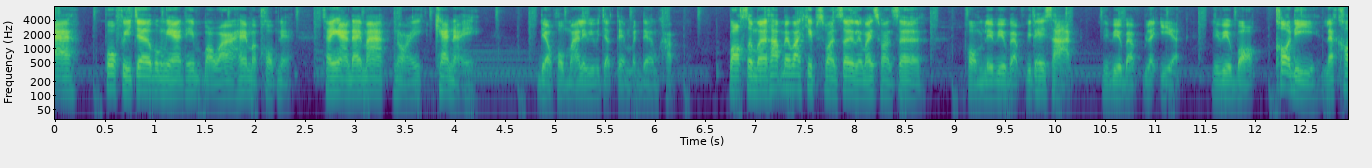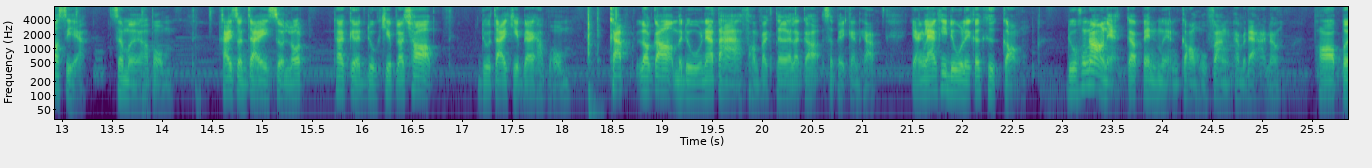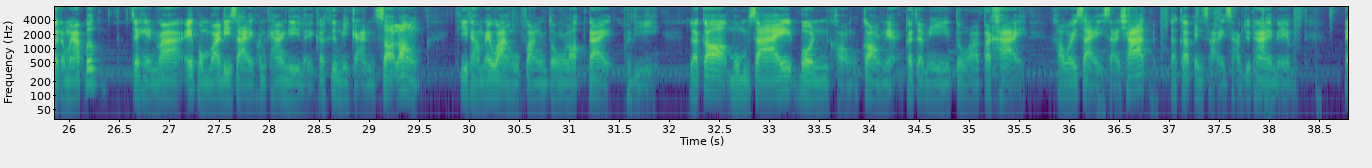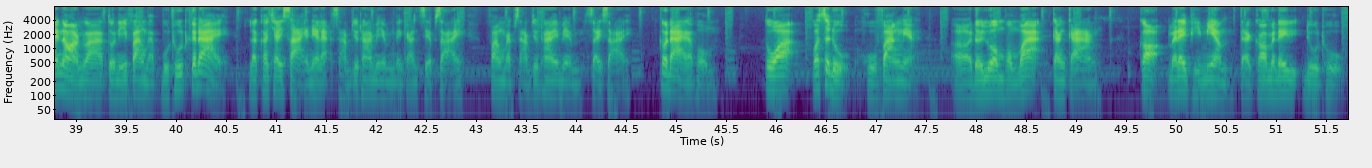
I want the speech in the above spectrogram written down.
พวกฟีเจอร์พวกนี้ที่บอกว่าให้มาครบเนี่ยใช้งานได้มากน้อยแค่ไหน เดี๋ยวผมมารีวิวจัดเต็มเหมือนเดิมครับ บอกเสมอครับไม่ว่าคลิปสปอนเซอร์หรือไม่สปอนเซอร์ผมรีวิวแบบวิทยาศาสตร์รีวิวแบบละเอียดรีวิวบอกข้อดีและข้อเสียเสมอครับผม ใครสนใจส่วนลดถ้าเกิดดูคลิปแล้วชอบ ดูใต้คลิปได้ครับผม ครับ แล้วก็มาดูหน้าตา form factor แล้วก็สเปคกันครับ อย่างแรกที่ดูเลยก็คือกล่อง ดูข้างนอกเนี่ยก็เป็นเหมือนกล่องหูฟังธรรมดาเนาะพอเปิดออกมาปุ๊บจะเห็นว่าเอ้ผมว่าดีไซน์ค่อนข้างดีเลย ก็คือมีการสอดร่องที่ทำให้วางหูฟังตรงล็อกได้พอดี แล้วก็มุมซ้ายบนของกล่องเนี่ยก็จะมีตัวตะข่ายเขาไว้ใส่สายชาร์จ แล้วก็เป็นสาย 3.5 mm แน่นอนว่าตัวนี้ฟังแบบบลูทูธก็ได้ แล้วก็ใช้สายเนี่ยแหละ 3.5 mm ในการเสียบสาย ฟังแบบ 3.5 mm ใส่สายก็ได้ครับผม ตัววัสดุหูฟังเนี่ยโดยรวมผมว่ากลางๆ ก็ไม่ได้พรีเมียม แต่ก็ไม่ได้ดูถูก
